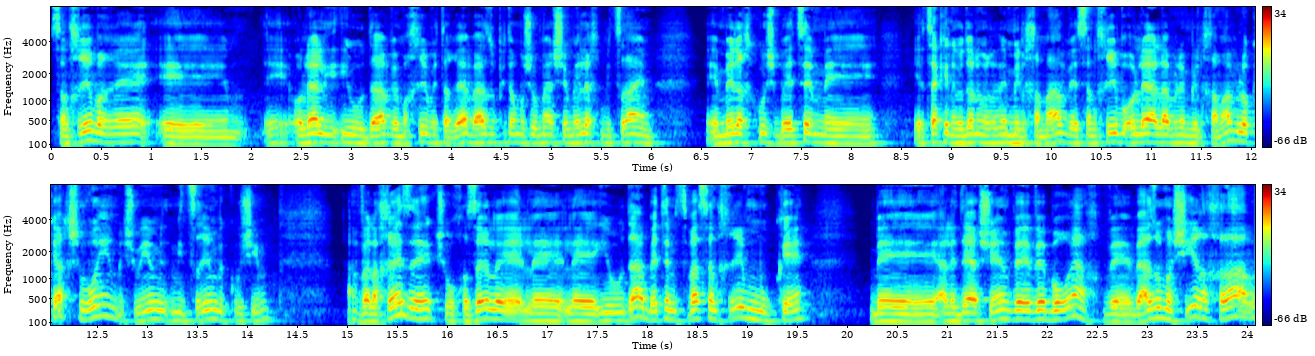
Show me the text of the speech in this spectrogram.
סנחריב הרי אה, אה, עולה על יהודה ומחריב את עריה, ואז הוא פתאום שומע שמלך מצרים, אה, מלך כוש בעצם אה, יצא כנגדו למלחמה, וסנחריב עולה עליו למלחמה ולוקח שבויים, שבויים מצרים וכושים. אבל אחרי זה, כשהוא חוזר ל, ל, ליהודה, בעצם צבא סנחריב מוכה ב, על ידי השם ו, ובורח, ו, ואז הוא משאיר אחריו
